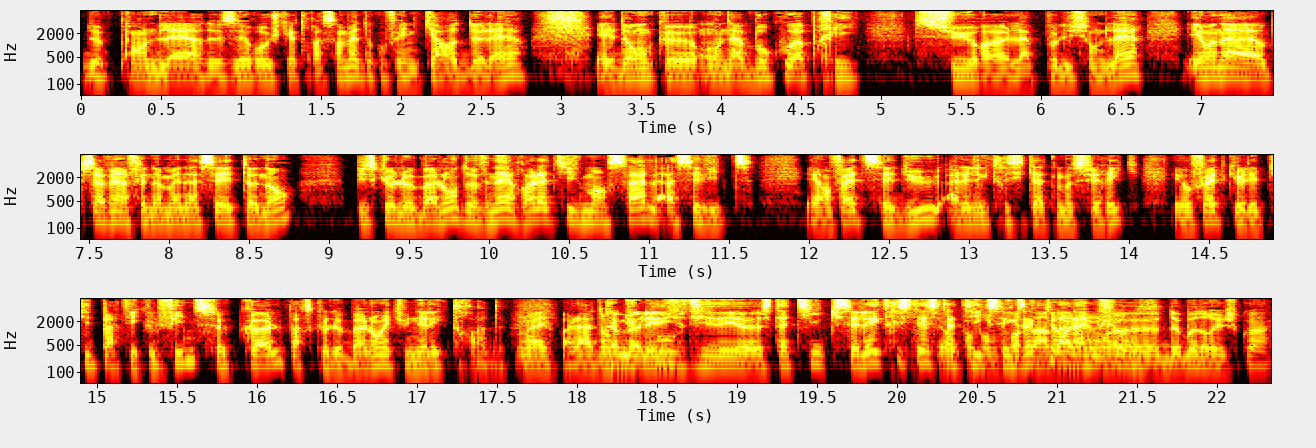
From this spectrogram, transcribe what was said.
de prendre l'air de 0 jusqu'à 300 mètres, donc on fait une carotte de l'air. Et donc, euh, on a beaucoup appris sur euh, la pollution de l'air, et on a observé un phénomène assez étonnant, puisque le ballon devenait relativement sale assez vite. Et en fait, c'est dû à l'électricité atmosphérique et au fait que les petites particules fines se collent parce que le ballon est une électrode. Ouais. Voilà. Donc, Comme l'électricité euh, statique. C'est l'électricité statique, c'est exactement la même chose. De baudruche, quoi.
